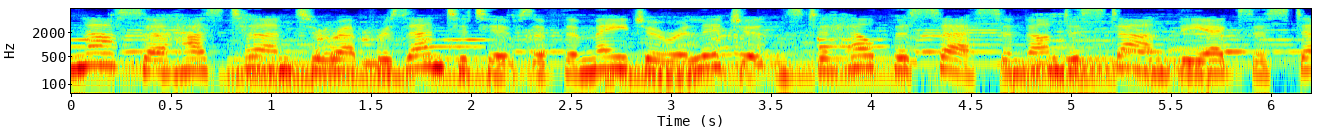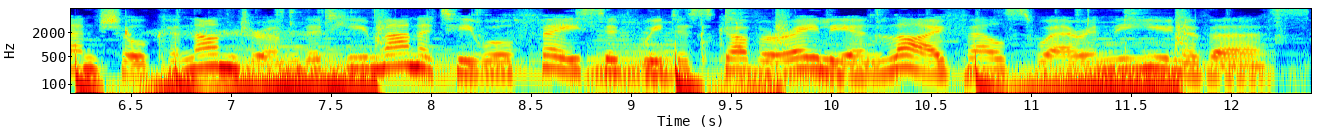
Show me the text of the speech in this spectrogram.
NASA has turned to representatives of the major religions to help assess and understand the existential conundrum that humanity will face if we discover alien life elsewhere in the universe.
